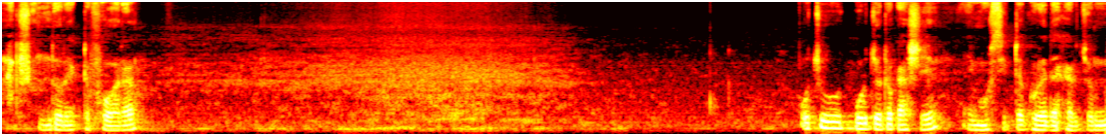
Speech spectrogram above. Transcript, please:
অনেক সুন্দর একটা ফোয়ারা। প্রচুর পর্যটক আসে এই মসজিদটা ঘুরে দেখার জন্য।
